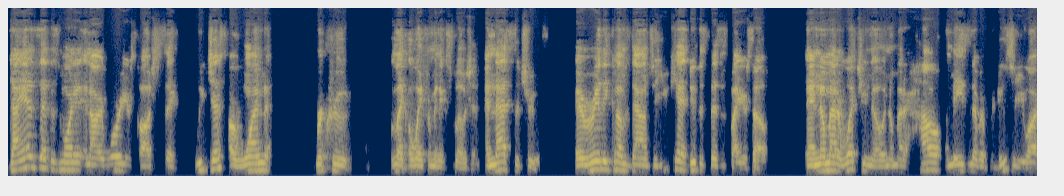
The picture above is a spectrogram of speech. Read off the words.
Diane said this morning in our Warriors call, she's like, we just are one recruit like away from an explosion. And that's the truth. It really comes down to you can't do this business by yourself. And no matter what you know, and no matter how amazing of a producer you are,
